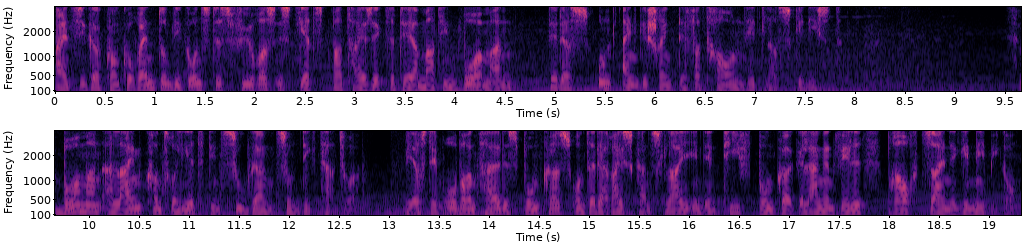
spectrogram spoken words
Einziger Konkurrent um die Gunst des Führers ist jetzt Parteisekretär Martin Bormann, der das uneingeschränkte Vertrauen Hitlers genießt. Bormann allein kontrolliert den Zugang zum Diktator. Wer aus dem oberen Teil des Bunkers unter der Reichskanzlei in den Tiefbunker gelangen will, braucht seine Genehmigung.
